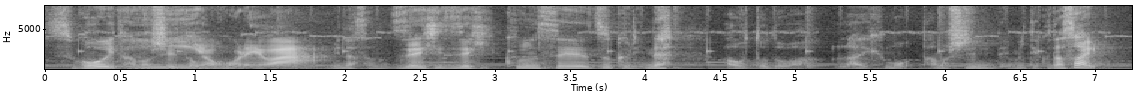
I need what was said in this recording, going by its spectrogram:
すごい楽しいと思う。んでれは。皆さんぜひぜひ燻製作りねアウトドアライフも楽しんでみてください。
